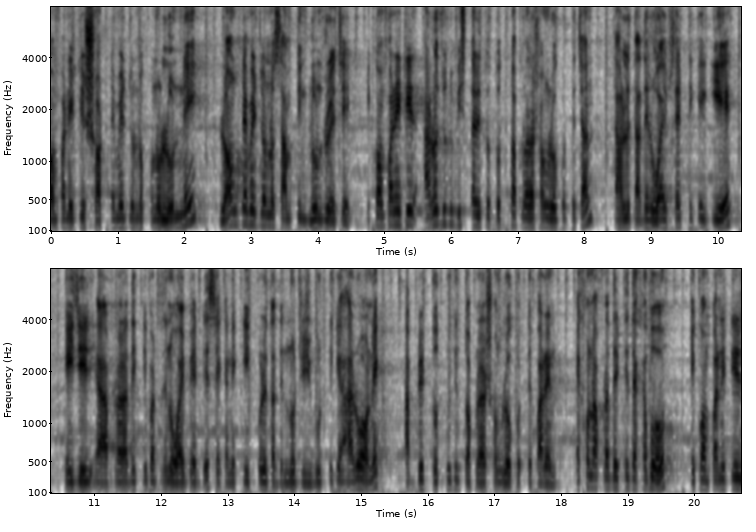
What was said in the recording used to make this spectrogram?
কোম্পানিটির শর্ট টাইমের জন্য কোনো লোন নেই লং টাইমের জন্য সামথিং লোন রয়েছে। এই কোম্পানিটির আরও যদি বিস্তারিত তথ্য আপনারা সংগ্রহ করতে চান, তাহলে তাদের ওয়েবসাইট থেকে গিয়ে এই যে আপনারা দেখতে পাচ্ছেন ওয়েব অ্যাড্রেস এখানে ক্লিক করে তাদের নোটিশ বোর্ড থেকে আরও অনেক আপডেট তথ্য কিন্তু আপনারা সংগ্রহ করতে পারেন। এখন আপনাদেরকে দেখাবো, এই কোম্পানিটির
